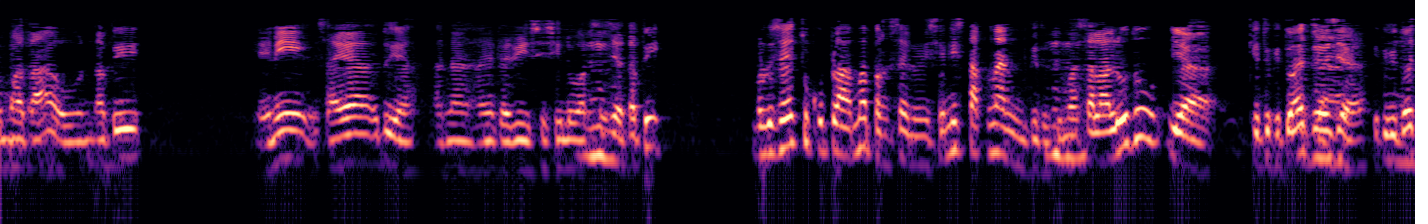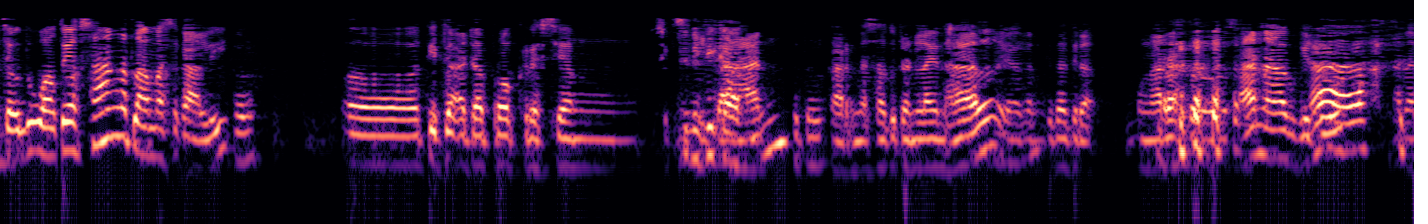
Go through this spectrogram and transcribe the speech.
tahun, tapi ya ini saya itu ya hanya hanya dari sisi luar Hmm. saja, tapi menurut saya cukup lama bangsa Indonesia ini stagnan gitu. Di Hmm. masa lalu tuh ya gitu-gitu aja, Gitu aja. gitu-gitu aja untuk waktu yang sangat lama sekali. Betul. eh, tidak ada progres yang signifikan, Signifikan, betul. karena satu dan lain hal ya kan kita tidak mengarah ke sana begitu Ah. karena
